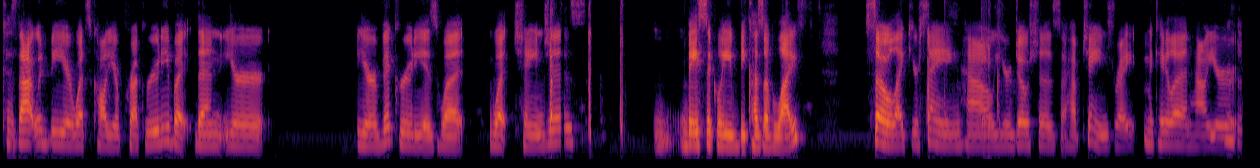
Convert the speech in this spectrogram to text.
because that would be your what's called your prakriti but then your your vikruti is what what changes basically because of life. So like you're saying how your doshas have changed, right, Michaela, and how you're Mhm.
